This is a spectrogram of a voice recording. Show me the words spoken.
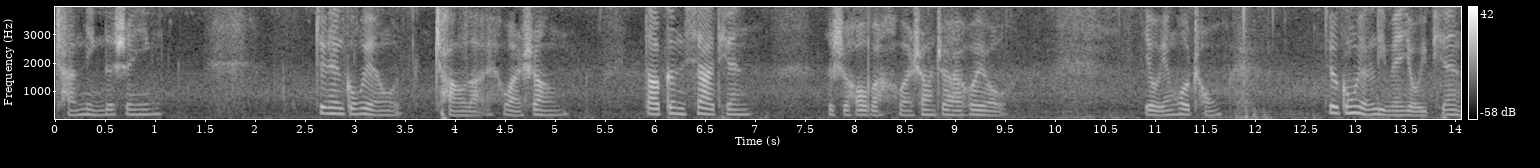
蝉鸣的声音。这片公园我常来，晚上到更夏天的时候吧，晚上这还会有有萤火虫。这个公园里面有一片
